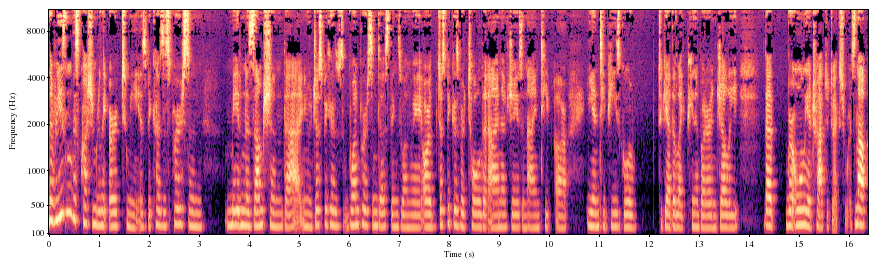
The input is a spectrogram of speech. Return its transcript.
The reason this question really irked me is because this person made an assumption that you know just because one person does things one way, or just because we're told that INFJs and INT or uh, ENTPs go together like peanut butter and jelly, that we're only attracted to extroverts. Now,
